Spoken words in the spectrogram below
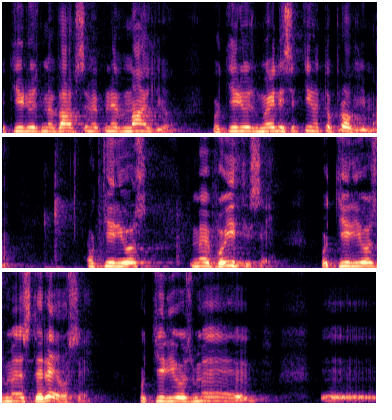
ο Κύριος με βάφησε με πνευμάγιο. Ο Κύριος μου έλυσε εκείνο το πρόβλημα. Ο Κύριος με βοήθησε. Ο Κύριος με εστερέωσε. Ο Κύριος με... Ε,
